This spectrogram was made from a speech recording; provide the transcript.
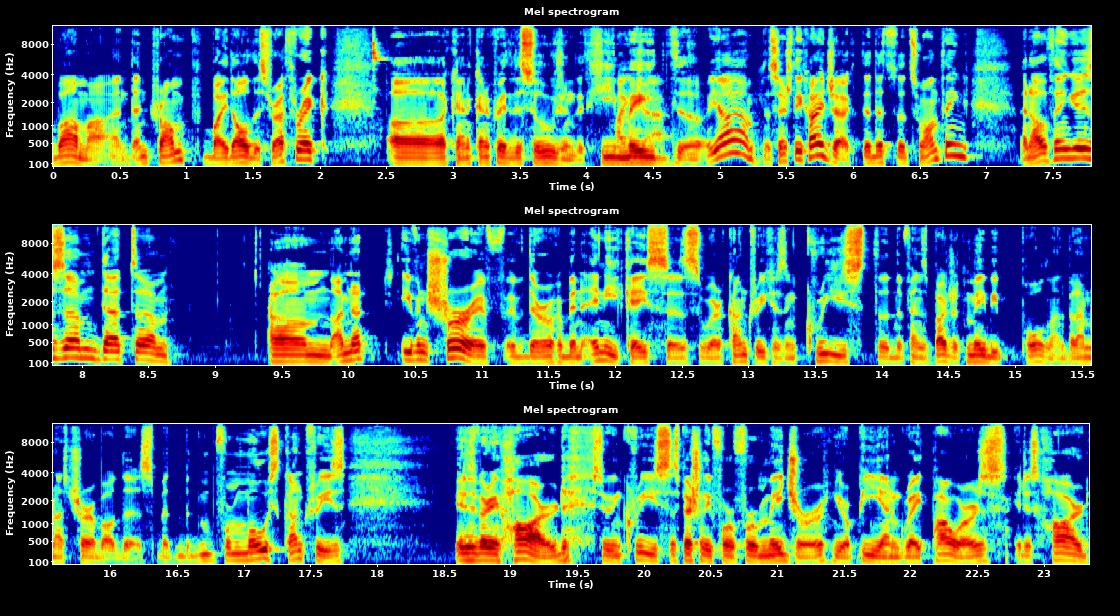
Obama. And then Trump, by all this rhetoric, kind of kind of created this illusion that he made, uh, yeah, essentially hijacked. That- That's that's one thing. Another thing is um, that. Um, um, I'm not even sure if, if there have been any cases where a country has increased the defense budget. Maybe Poland, but I'm not sure about this. But, but for most countries, it is very hard to increase, especially for, for major European great powers. It is hard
